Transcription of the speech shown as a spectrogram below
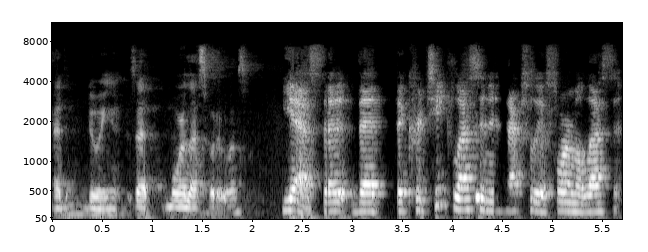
at doing it. Is that more or less what it was? Yes, that, that the critique lesson is actually a formal lesson.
